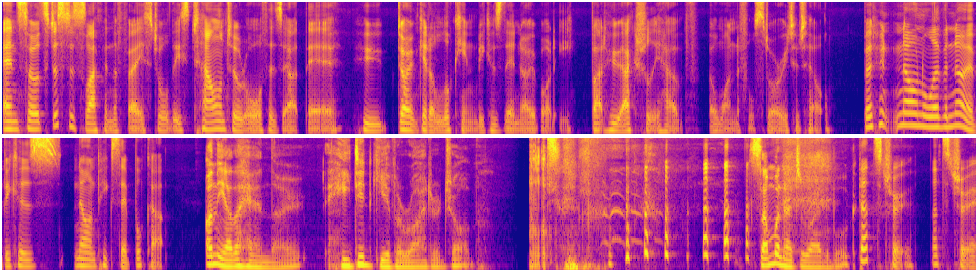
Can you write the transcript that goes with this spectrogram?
And so it's just a slap in the face to all these talented authors out there who don't get a look in because they're nobody, but who actually have a wonderful story to tell. But who, no one will ever know because no one picks their book up. On the other hand, though, he did give a writer a job. Someone had to write the book. That's true. That's true.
